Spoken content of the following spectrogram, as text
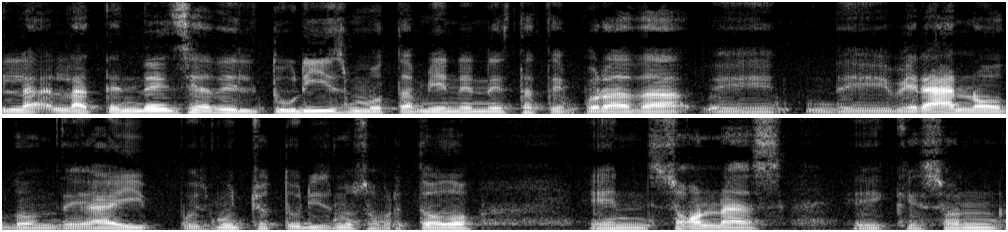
la, la, tendencia del turismo también en esta temporada eh, de verano, donde hay pues mucho turismo, sobre todo en zonas eh, que son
